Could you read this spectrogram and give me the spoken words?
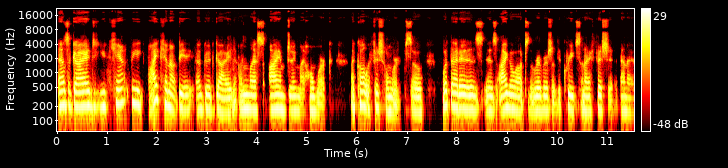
as a guide, you can't be, I cannot be a good guide unless I am doing my homework. I call it fish homework. So, what that is, is I go out to the rivers or the creeks and I fish it and I,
